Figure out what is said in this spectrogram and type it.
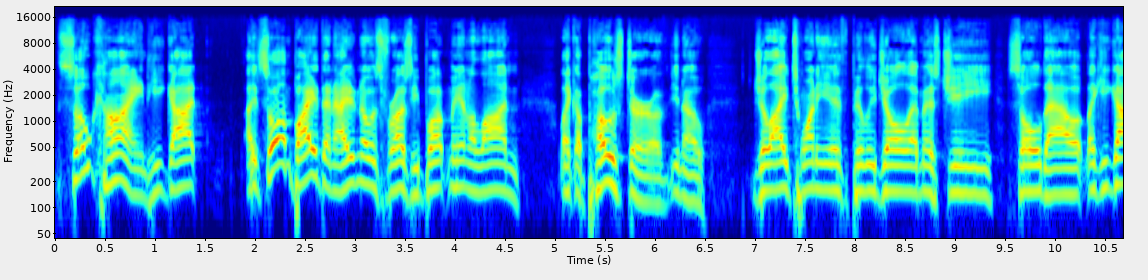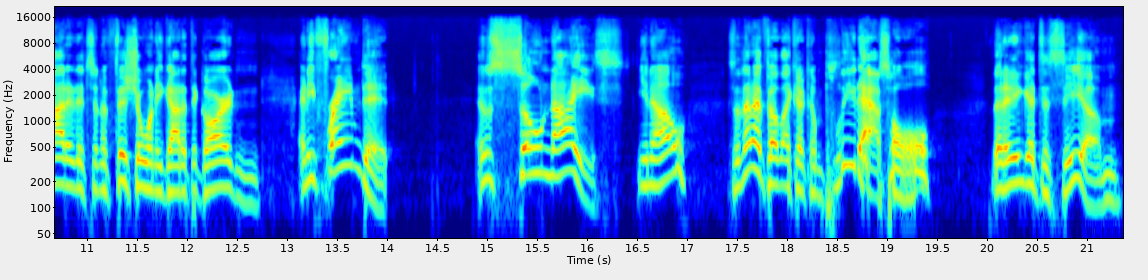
so kind. He got. I saw him buy it then. I didn't know it was for us. He bought me and Alon like a poster of, you know, July 20th, Billy Joel MSG sold out. Like he got it. It's an official one he got at the garden and he framed it. It was so nice, you know? So then I felt like a complete asshole that I didn't get to see him.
